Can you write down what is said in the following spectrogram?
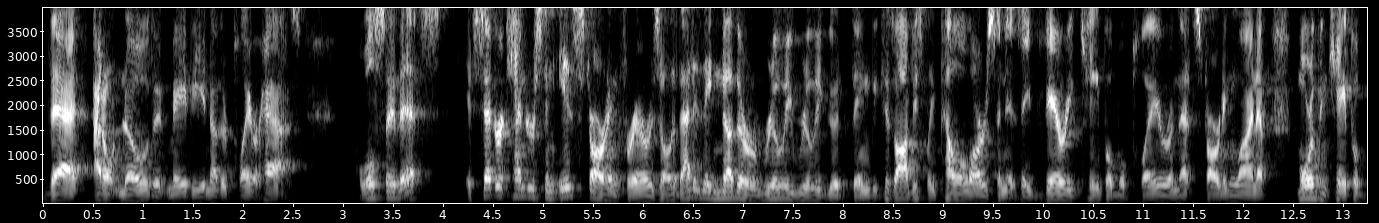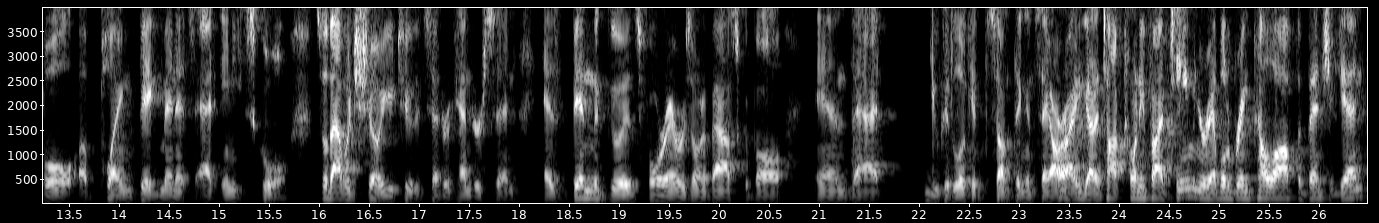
that I don't know that maybe another player has. I will say this if Cedric Henderson is starting for Arizona, that is another really, really good thing because obviously Pelle Larsson is a very capable player in that starting lineup, more than capable of playing big minutes at any school. So that would show you, too, that Cedric Henderson has been the goods for Arizona basketball and that you could look at something and say, all right, you got a top 25 team and you're able to bring Pelle off the bench again.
